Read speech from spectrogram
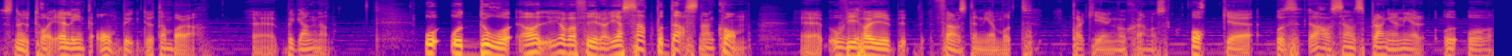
snuthoj, eller inte ombyggd utan bara eh, begagnad. Och, och då, ja, jag var fyra, jag satt på dass när han kom Eh, och vi har ju fönster ner mot parkering och sjön och så. Och, eh, och ja, sen sprang jag ner och, och,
